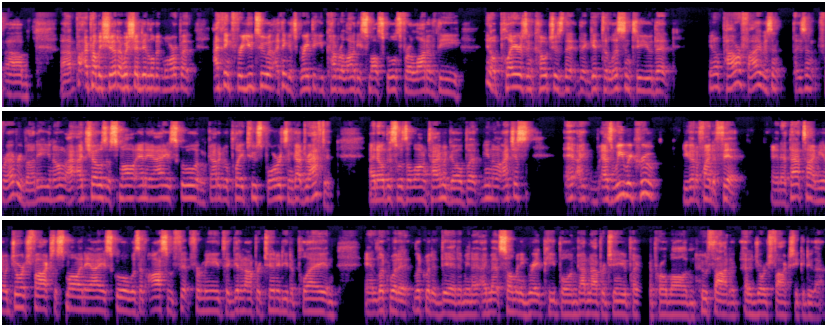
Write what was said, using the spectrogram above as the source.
Um, uh, I probably should. I wish I did a little bit more, but I think for you too, I think it's great that you cover a lot of these small schools for a lot of the you know players and coaches that that get to listen to you. That you know, Power Five isn't isn't for everybody. You know, I, I chose a small NAIA school and got to go play two sports and got drafted. I know this was a long time ago, but you know, I just I, as we recruit, you got to find a fit. And at that time, you know, George Fox, a small NAIA school, was an awesome fit for me to get an opportunity to play. And and look what it look what it did. I mean, I, I met so many great people and got an opportunity to play pro ball. And who thought at, a George Fox you could do that?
